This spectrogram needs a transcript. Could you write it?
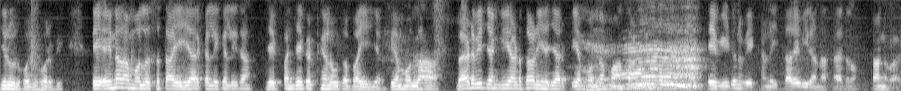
ਜ਼ਰੂਰ ਹੋ ਜੂ ਹੋਰ ਵੀ। ਤੇ ਇਹਨਾਂ ਦਾ ਮੁੱਲ 27000 ਕੱਲੀ ਕੱਲੀ ਦਾ ਜੇ ਪੰਜੇ ਇਕੱਠੀਆਂ ਲਓ ਤਾਂ 22000 ਰੁਪਿਆ ਮੁੱਲ ਆ। ਹਾਂ। ਬੈਡ ਵੀ ਚੰਗੀ ਆ 48000 ਰੁਪਿਆ ਮੁੱਲ ਆ ਮਾਨਤਾਨ ਇਹ ਵੀਡੀਓ ਨੂੰ ਵੇਖਣ ਲਈ ਸਾਰੇ ਵੀਰਾਂ ਦਾ ਤਹਿ ਦਿਲੋਂ ਧੰਨਵਾਦ।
